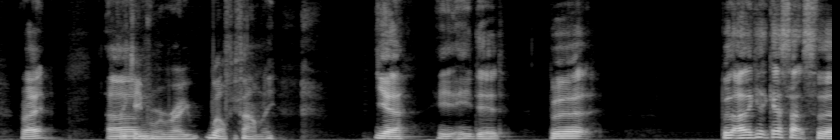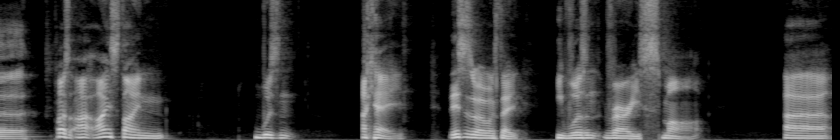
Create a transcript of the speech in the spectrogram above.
right? Um, he came from a very wealthy family. Yeah, he he did, but but I guess that's the. Plus, Einstein wasn't okay. This is what I want to say. He wasn't very smart. Uh,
